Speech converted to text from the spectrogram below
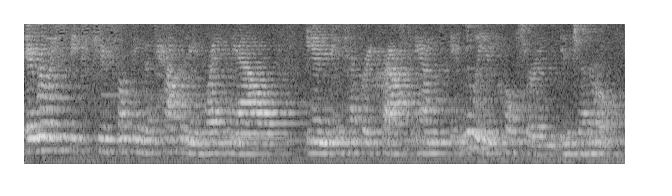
it really speaks to something that's happening right now in contemporary craft and really in culture in, in general.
